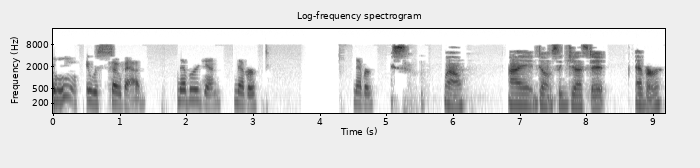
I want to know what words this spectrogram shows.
oh, it was so bad. Never again. Never. Never. Well, I don't suggest it ever.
